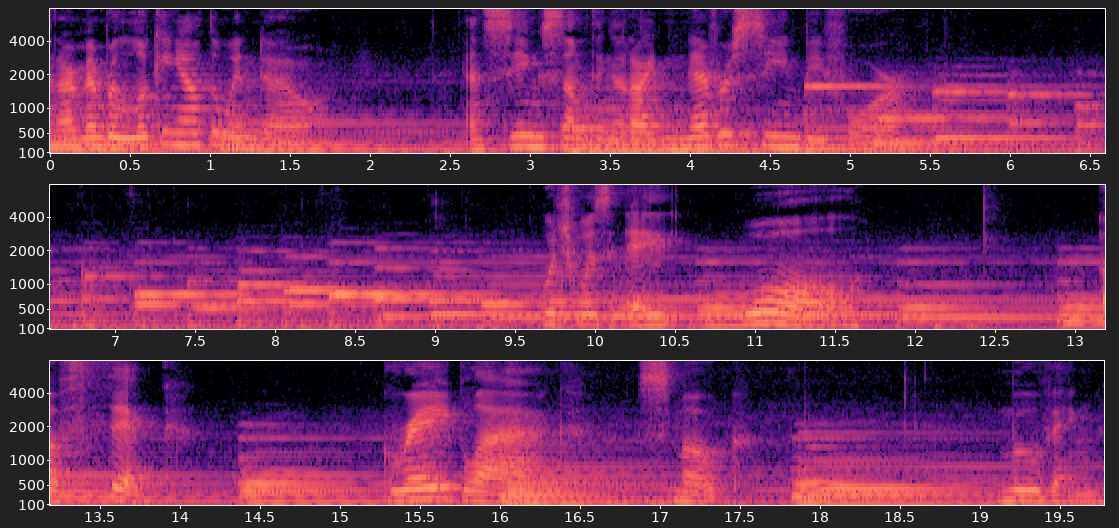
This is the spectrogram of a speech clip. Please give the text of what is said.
And I remember looking out the window and seeing something that I'd never seen before, which was a wall of thick, gray black smoke moving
